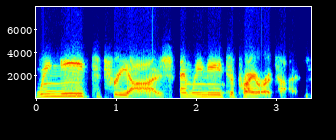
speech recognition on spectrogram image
we need to triage and we need to prioritize.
